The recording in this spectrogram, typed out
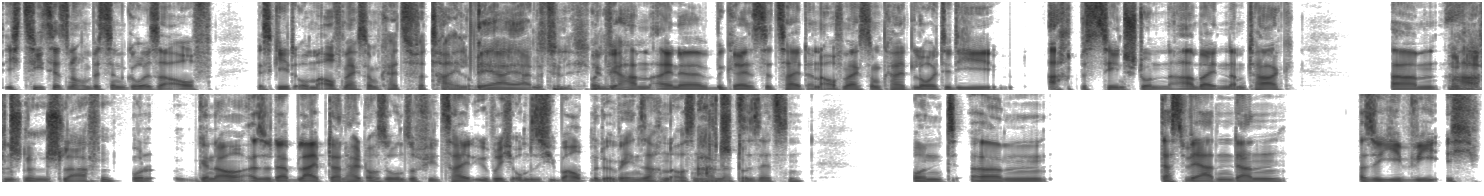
ich ziehe es jetzt noch ein bisschen größer auf. Es geht um Aufmerksamkeitsverteilung. ja, ja, natürlich. Und wir haben eine begrenzte Zeit an Aufmerksamkeit. Leute, die acht bis zehn Stunden arbeiten am Tag, Ähm, Und haben, acht Stunden schlafen. und, genau, also da bleibt dann halt noch so und so viel Zeit übrig, um sich überhaupt mit irgendwelchen Sachen auseinanderzusetzen. Und ähm, das werden dann, also je, we ich,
